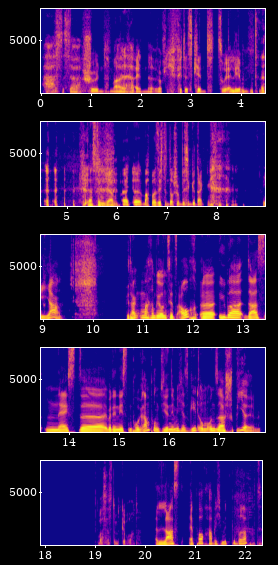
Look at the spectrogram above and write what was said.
ah, es ist ja schön, mal ein äh, wirklich fittes Kind zu erleben. Das stimmt, ja. Da macht man sich dann doch schon ein bisschen Gedanken. Ja. Gedanken machen wir uns jetzt auch äh, über das nächste, über den nächsten Programmpunkt hier, nämlich es geht um unser Spiel. Was hast du mitgebracht? Last Epoch habe ich mitgebracht.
